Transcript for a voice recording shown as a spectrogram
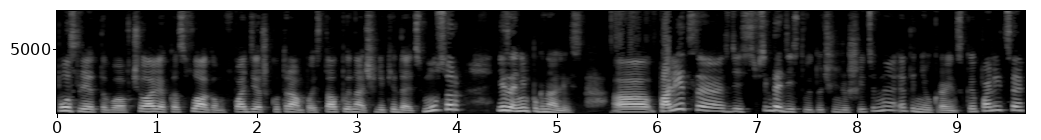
После этого в человека с флагом в поддержку Трампа из толпы начали кидать мусор и за ним погнались. А, полиция здесь всегда действует очень решительно, это не украинская полиция,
